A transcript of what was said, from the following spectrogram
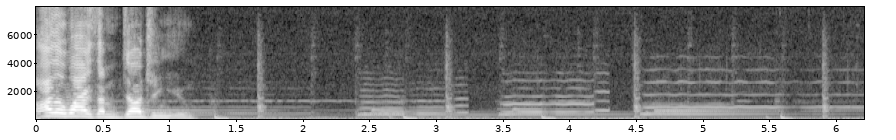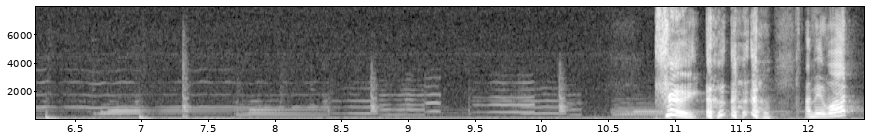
Otherwise, I'm judging you. I mean, what?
